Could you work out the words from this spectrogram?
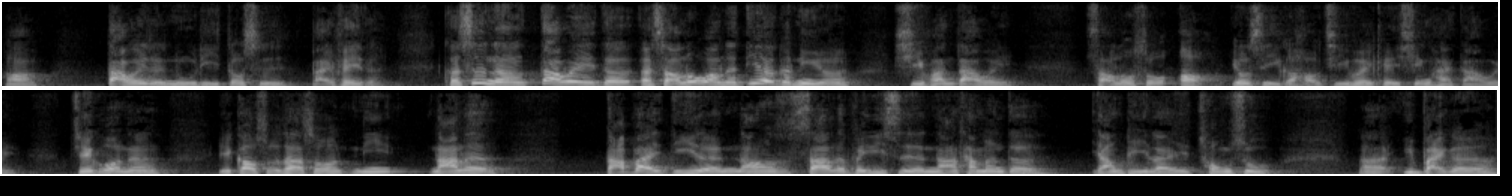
啊，大卫的努力都是白费的。可是呢，大卫的呃扫罗王的第二个女儿喜欢大卫，扫罗说：“哦，又是一个好机会可以陷害大卫。”结果呢，也告诉他说：“你拿了打败敌人，然后杀了非利士人，拿他们的羊皮来充数。”啊，一百个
